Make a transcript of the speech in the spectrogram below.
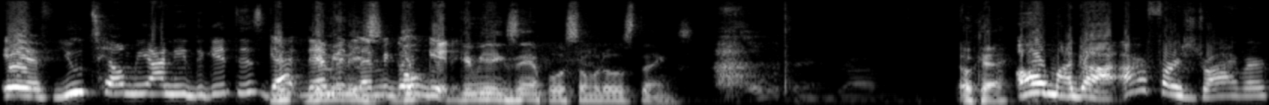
If you tell me I need to get this, God Give damn it, an let me go give- get it. Give me an example of some of those things. Okay. oh my God, our first driver.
